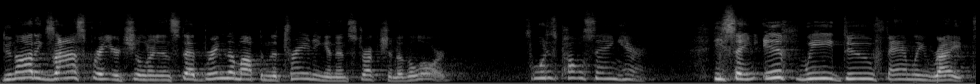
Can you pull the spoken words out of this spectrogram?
do not exasperate your children. Instead, bring them up in the training and instruction of the Lord. So, what is Paul saying here? He's saying if we do family right,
